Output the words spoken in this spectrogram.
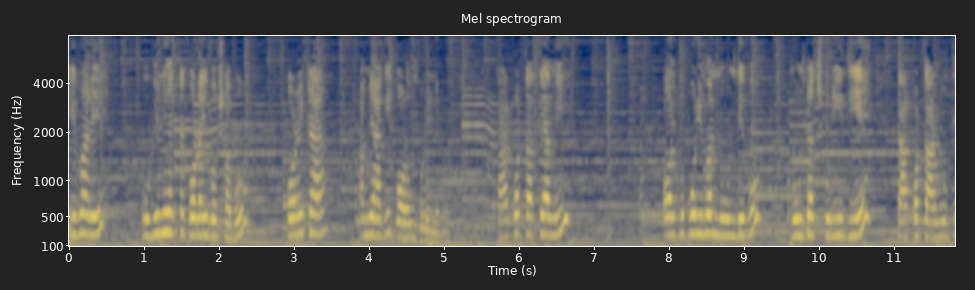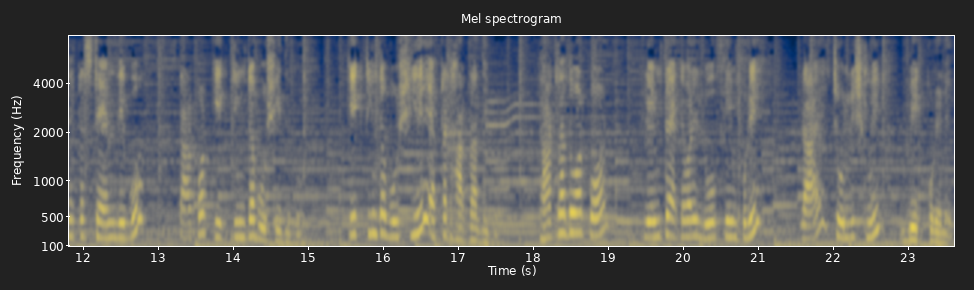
এবারে ওভেনে একটা কড়াই বসাবো। কড়াইটা আমি আগে গরম করে নেব। তারপর তাতে আমি অল্প পরিমাণ নুন দেব। নুনটা ছড়িয়ে দিয়ে তারপর তার মধ্যে একটা স্ট্যান্ড দেব। তারপর কেক টিনটা বসিয়ে দেব। কেক টিনটা বসিয়ে একটা ঢাকনা দেব। ঢাকনা দেওয়ার পর ফ্লেমটা একেবারে লো ফ্লেম করে প্রায় চল্লিশ মিনিট বেক করে নেব।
